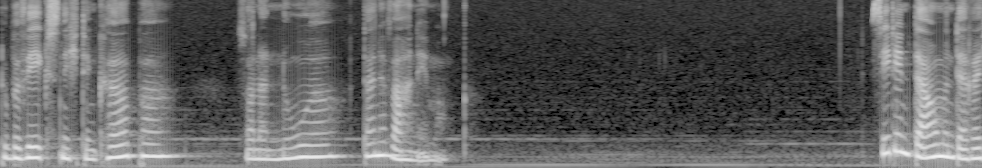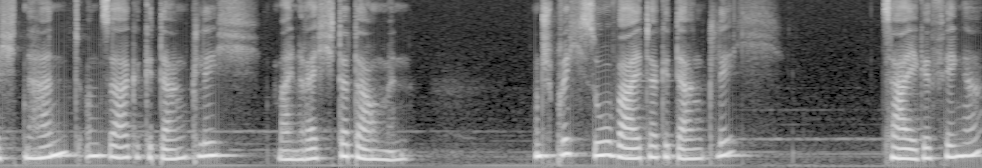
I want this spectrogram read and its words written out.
Du bewegst nicht den Körper, sondern nur deine Wahrnehmung. Sieh den Daumen der rechten Hand und sage gedanklich mein rechter Daumen und sprich so weiter gedanklich. Zeigefinger,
